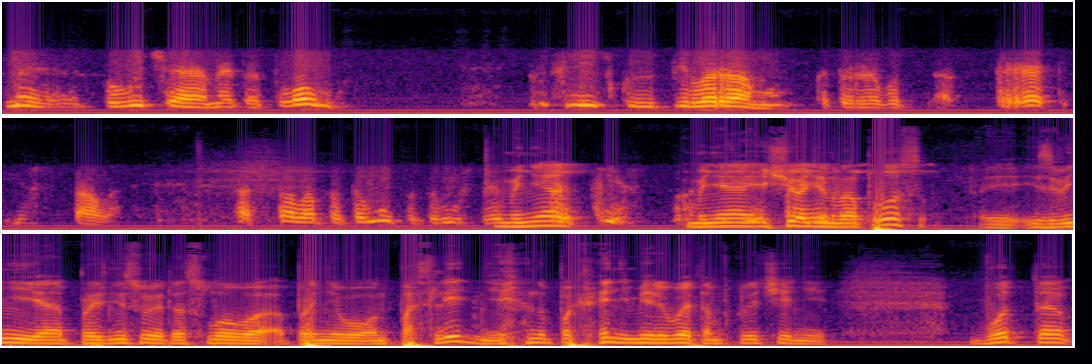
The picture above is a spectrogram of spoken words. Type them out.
мы получаем этот лом, финскую пилораму, которая вот так и встала. А стала потому, потому что у меня, протест. У меня еще один вопрос. Э, извини, я произнесу это слово про него, он последний, ну, по крайней мере, в этом включении. Вот э,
